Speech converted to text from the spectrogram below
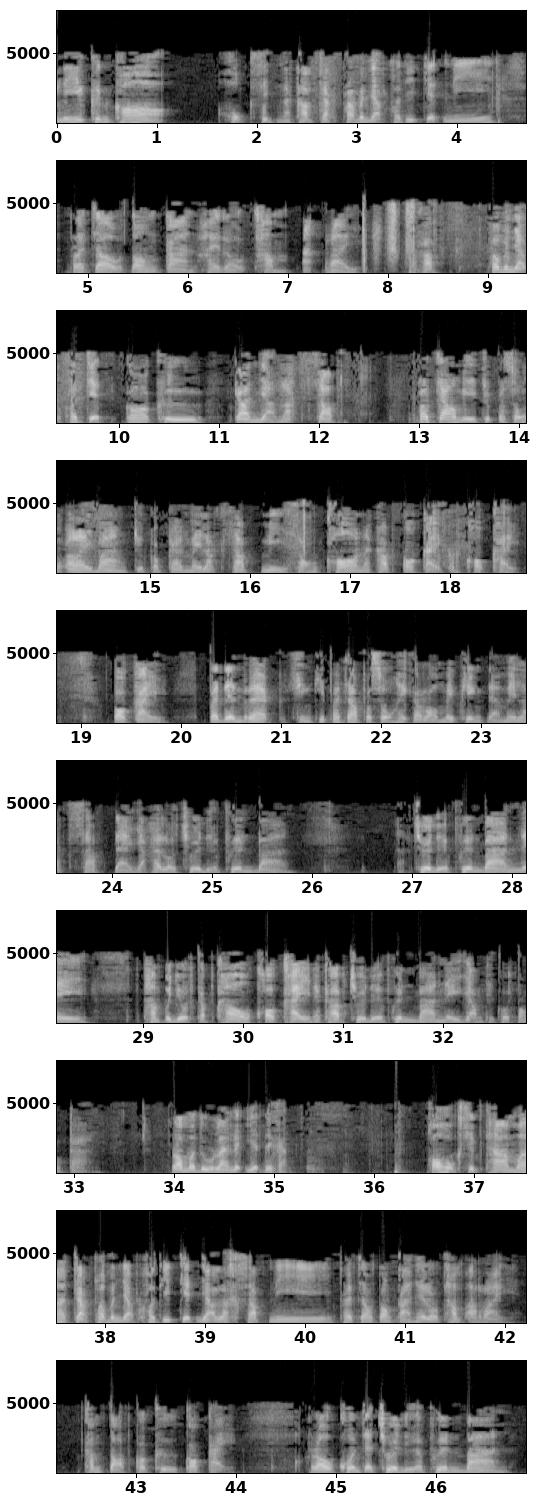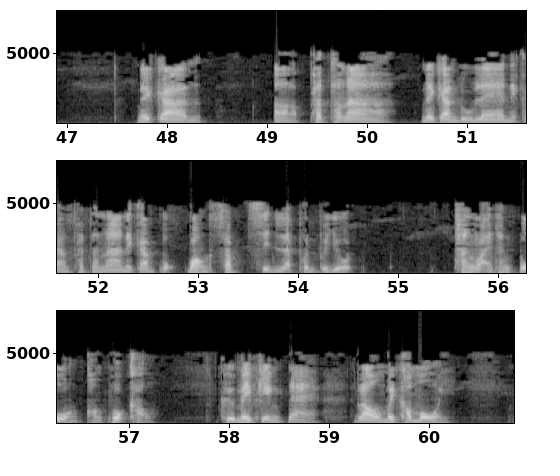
วันนี้ขึ้นข้อหกสิบนะครับ จากพระบัญญัติข้อที่เจ็ดนี้ พระเจ้าต้องการให้เราทำอะไรนะครับ พระบัญญัติข้อเจ็ดก็คือการอย่าลักทรัพย์ พระเจ้ามีจุดประสงค์อะไรบ้างเกี่ยวกับการไม่ลักทรัพย์มีสองข้อนะครับกอไก่กับขอไข่กอไก่ ประเด็นแรกสิ่งที่พระเจ้าประสงค์ให้กับเราไม่เพียงแต่ไม่ลักทรัพย์ แต่อยากให้เราช่วยเหลือเพื่อนบ้าน ช่วยเหลือเพื่อนบ้านใน ทำประโยชน์กับเขาขอไข่นะครับ ช่วยเหลือเพื่อนบ้านในยามที่เขาต้องการ เรามาดูรายละเอียดด้วยกัน ข้อหกสิบถามว่าจากพระบัญญัติข้อที่เจ็ดอย่าลักทรัพย์นี้ พระเจ้าต้องการให้เราทำอะไรคำตอบก็คือกอไก่ เราควรจะช่วยเหลือเพื่อนบ้าน ในการพัฒนาในการดูแลในการพัฒนาในการปกป้องทรัพย์สินและผลประโยชน์ ทั้งหลายทั้งปวงของพวกเขา คือไม่เพียงแต่เราไม่ขโมย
